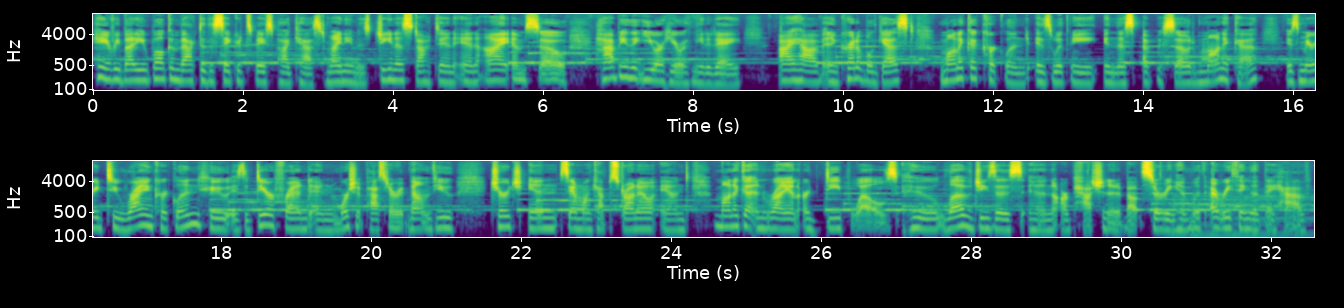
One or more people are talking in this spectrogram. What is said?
Hey, everybody, welcome back to the Sacred Space Podcast. My name is Gina Stockton, and I am so happy that you are here with me today. I have an incredible guest. Monika Kirkland is with me in this episode. Monika is married to Ryan Kirkland, who is a dear friend and worship pastor at Mountain View Church in San Juan Capistrano. And Monika and Ryan are deep wells who love Jesus and are passionate about serving him with everything that they have.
